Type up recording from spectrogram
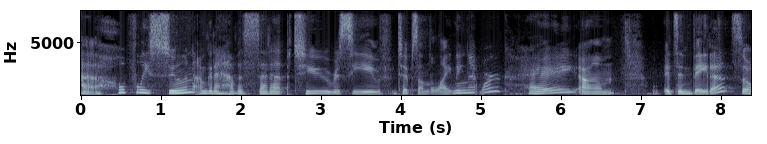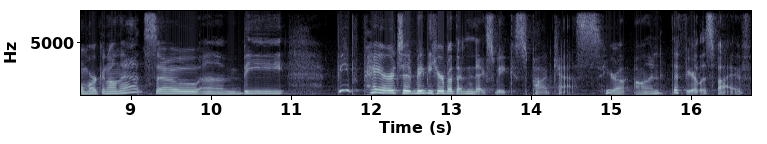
uh, hopefully soon i'm going to have a setup to receive tips on the lightning network. Hey um, it's in beta so i'm working on that. So um, be be prepared to maybe hear about that in next week's podcast here on the fearless five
